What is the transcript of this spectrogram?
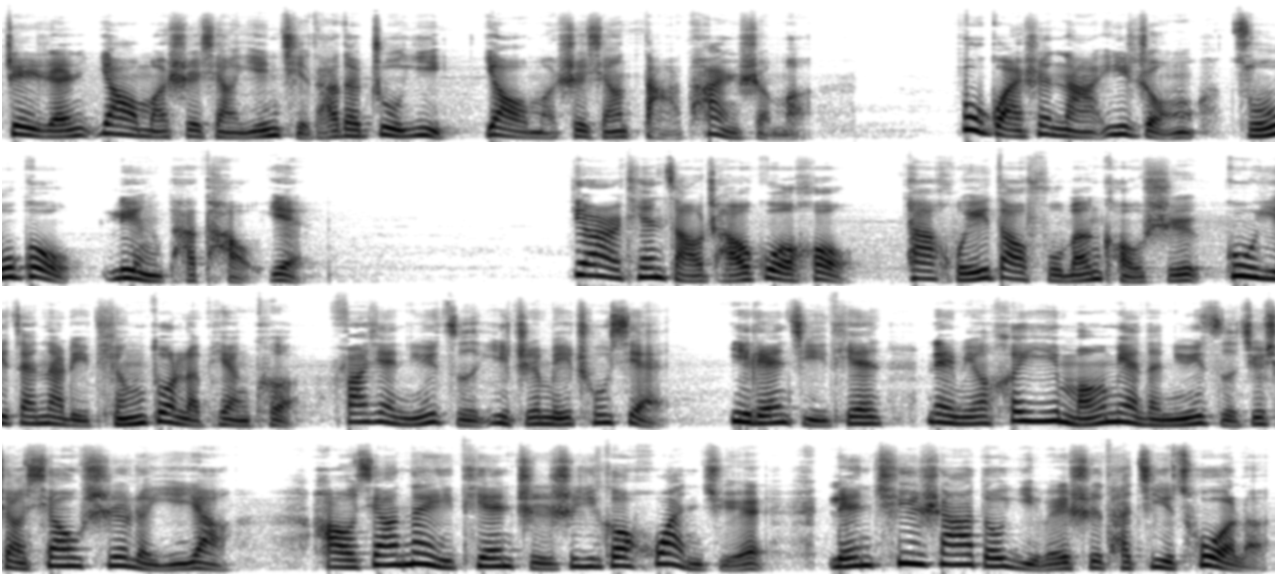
这人要么是想引起他的注意，要么是想打探什么。不管是哪一种，足够令他讨厌。第二天早朝过后，他回到府门口时，故意在那里停顿了片刻，发现女子一直没出现。一连几天，那名黑衣蒙面的女子就像消失了一样，好像那一天只是一个幻觉，连七杀都以为是他记错了。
